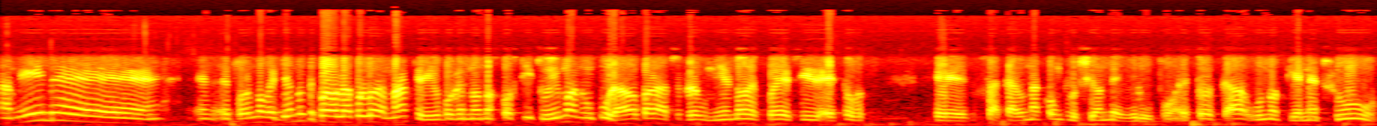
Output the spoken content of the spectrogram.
A mí me... Por yo no te puedo hablar por lo demás, te digo, porque no nos constituimos en un jurado para reunirnos después de decir esto, sacar una conclusión del grupo. Esto cada uno tiene su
